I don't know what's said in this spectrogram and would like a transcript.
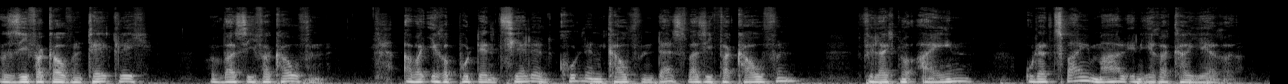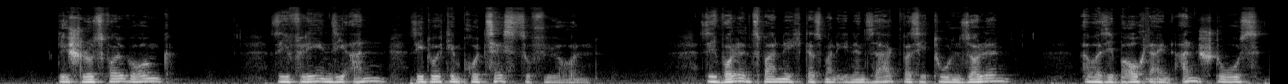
Sie verkaufen täglich, was sie verkaufen. Aber ihre potenziellen Kunden kaufen das, was sie verkaufen, vielleicht nur ein oder zweimal in ihrer Karriere. Die Schlussfolgerung? Sie flehen sie an, sie durch den Prozess zu führen. Sie wollen zwar nicht, dass man ihnen sagt, was sie tun sollen, aber sie brauchen einen Anstoß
